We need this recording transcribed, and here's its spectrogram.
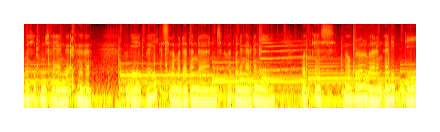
meskipun saya enggak. Oke, baik, selamat datang dan selamat mendengarkan di podcast ngobrol bareng Adit di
